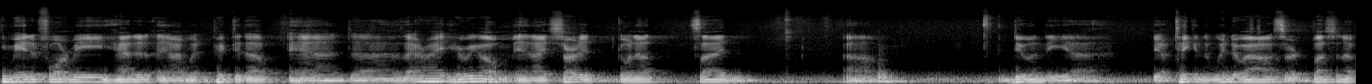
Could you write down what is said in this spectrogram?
He made it for me. Had it. And I went and picked it up, and uh, I was like, all right, here we go. And I started going outside and. Um, doing the uh, you know taking the window out, started busting up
